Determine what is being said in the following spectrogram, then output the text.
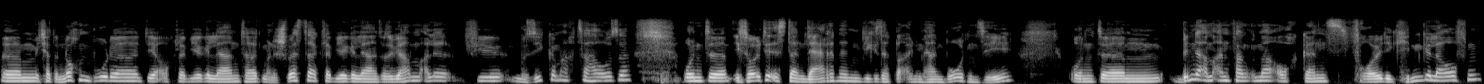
Ähm, ich hatte noch einen Bruder, der auch Klavier gelernt hat. Meine Schwester hat Klavier gelernt. Also wir haben alle viel Musik gemacht zu Hause. Und äh, ich sollte es dann lernen, wie gesagt, bei einem Herrn Bodensee. Und ähm, bin am Anfang immer auch ganz freudig hingelaufen,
